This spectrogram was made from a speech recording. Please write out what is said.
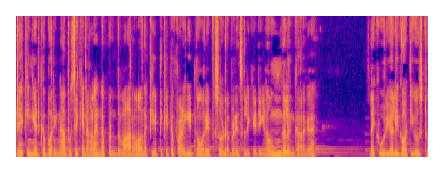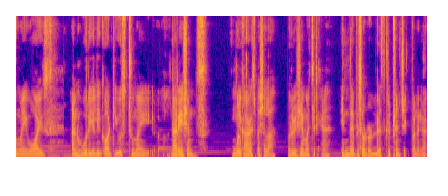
பிரேக் இங்கே எடுக்க போகிறீங்கன்னா அப்போ சீக்கிரம் நாங்களாம் என்ன பண்ணுறது வாரம் வாரம் கேட்டு கேட்டு பழகிட்டோம் ஒரு எபிசோடு அப்படின்னு சொல்லி கேட்டிங்கன்னா உங்களுக்காக like who really got use to my voice and who really got use to my narrations உங்களுக்காக ஸ்பெஷலாக ஒரு விஷயம் வச்சுருக்கேன். இந்த எபிசோடோட டிஸ்கிரிப்ஷன் செக் பண்ணுங்கள்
